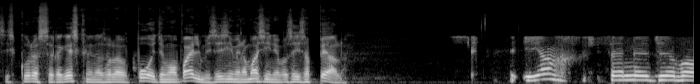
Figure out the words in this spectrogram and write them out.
siis Kuressaare kesklinnas olev poodium on valmis, esimene masin juba seisab peal. jah, see on nüüd juba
